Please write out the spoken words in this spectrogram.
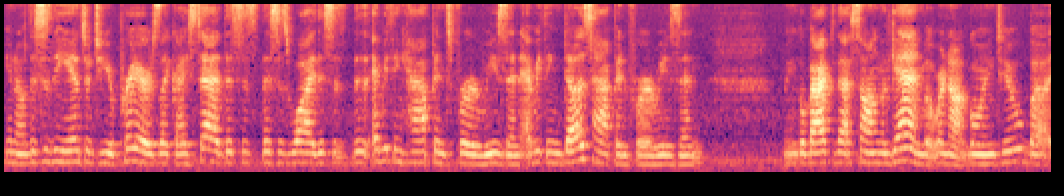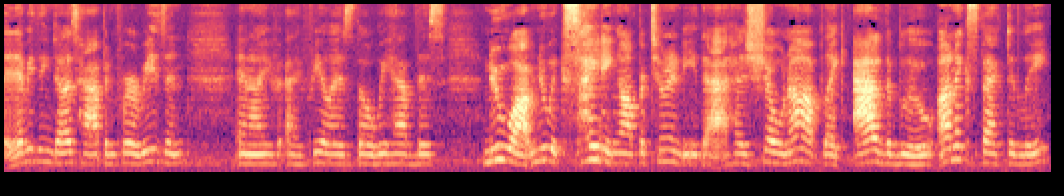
You know, this is the answer to your prayers. Like I said, this is this is why. This is this, everything happens for a reason. Everything does happen for a reason. We can go back to that song again, but we're not going to. But everything does happen for a reason, and I I feel as though we have this new op- new exciting opportunity that has shown up like out of the blue, unexpectedly.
